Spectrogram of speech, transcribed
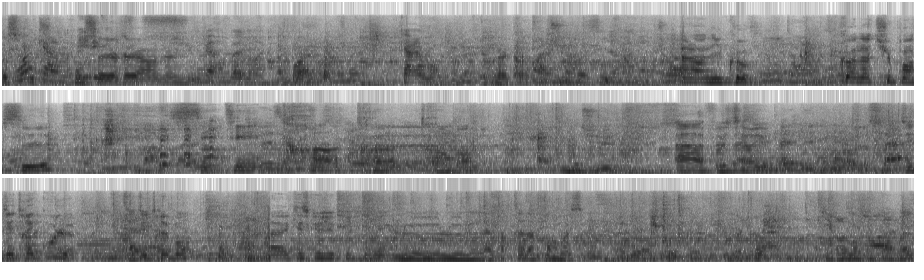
Est-ce ouais, que tu conseillerais à un ami Super bonne, ouais. Ouais. Carrément. D'accord. Alors Nico, qu'en as-tu pensé C'était trop, trop, trop bon. Ah, faut être sérieux C'était très cool, c'était très bon. Euh, Qu'est-ce que j'ai préféré le, le- La tarte à la framboise. D'accord. Qui est vraiment super bonne.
